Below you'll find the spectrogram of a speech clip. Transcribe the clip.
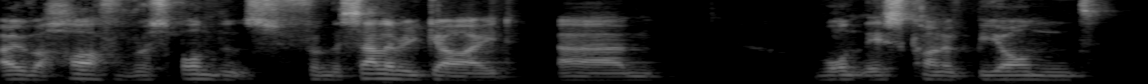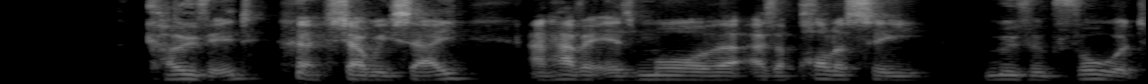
over half of respondents from the salary guide um, want this kind of beyond COVID, shall we say, and have it as more as a policy moving forward.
